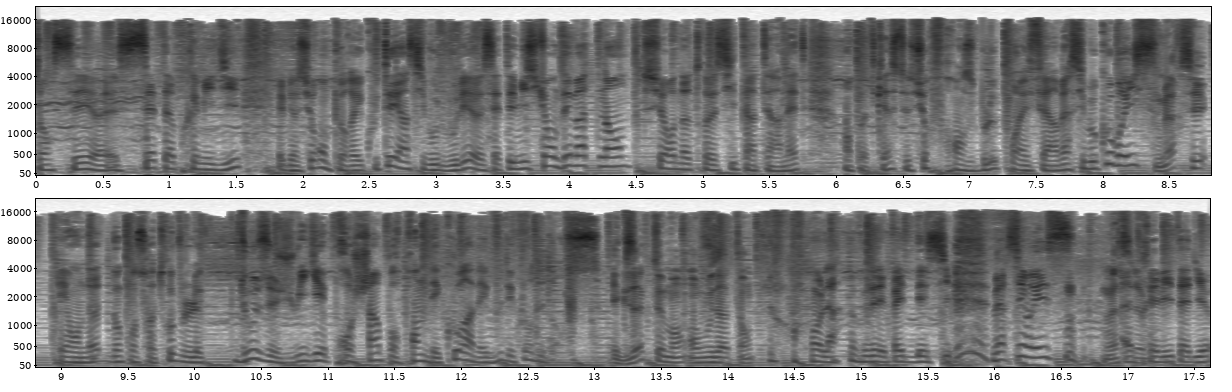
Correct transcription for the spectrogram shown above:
danser euh, cet après-midi. Et bien sûr, on peut réécouter, hein, si vous le voulez, euh, cette émission dès maintenant sur notre site internet en podcast sur francebleu.fr. Merci beaucoup, Brice. Merci. Et on note donc on se retrouve le 12 juillet prochain pour prendre des cours avec vous, des cours de danse. Exactement, on vous attend. Voilà, vous n'allez pas être déçus. Merci Brice. Merci à très vite, adieu.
